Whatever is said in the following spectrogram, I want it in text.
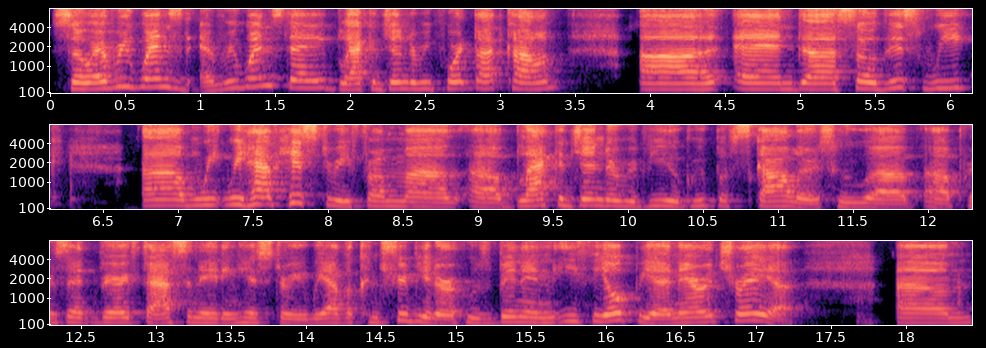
So every Wednesday, every Wednesday, blackagendareport.com. Uh, and uh, so this week, um, we, we have history from uh, uh, Black Agenda Review, a group of scholars who uh, uh, present very fascinating history. We have a contributor who's been in Ethiopia and Eritrea. Um,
